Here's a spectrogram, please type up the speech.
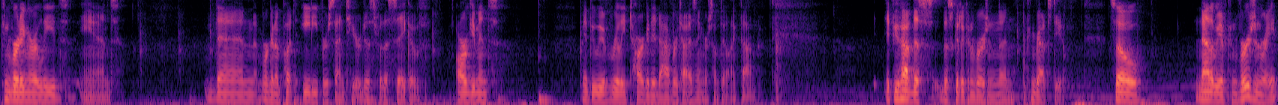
converting our leads and then we're going to put 80% here just for the sake of argument. Maybe we have really targeted advertising or something like that. If you have this this good a conversion, then congrats to you. So now that we have conversion rate,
